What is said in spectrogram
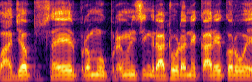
ભાજપ શહેર પ્રમુખ પ્રવીણસિંહ રાઠોડ અને કાર્યકરોએ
